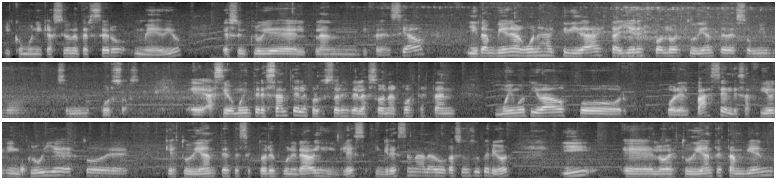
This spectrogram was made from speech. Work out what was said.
y comunicación de tercero medio. Eso incluye el plan diferenciado y también algunas actividades, talleres con los estudiantes de esos mismos, esos mismos cursos. Eh, ha sido muy interesante, los profesores de la zona costa están muy motivados por, por el pase, el desafío que incluye esto de que estudiantes de sectores vulnerables inglés, ingresen a la educación superior y eh, los estudiantes también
